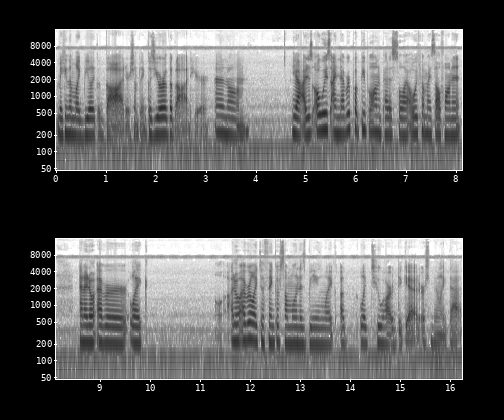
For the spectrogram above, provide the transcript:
making them like be like a god or something because you're the god here. And um yeah i just always i never put people on a pedestal. I always put myself on it. And i don't ever like i don't ever like to think of someone as being like a like too hard to get or something like that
